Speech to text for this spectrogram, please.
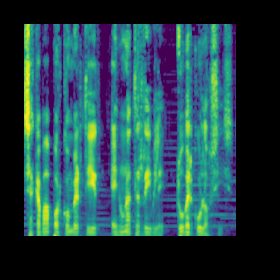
se acaba por convertir en una terrible tuberculosis.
